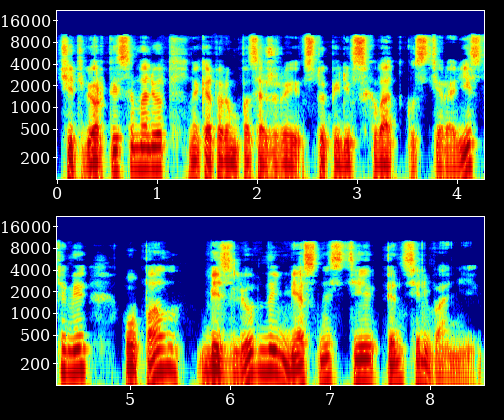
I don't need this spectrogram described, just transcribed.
Четвертый самолет, на котором пассажиры вступили в схватку с террористами, упал в безлюдной местности Пенсильвании.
